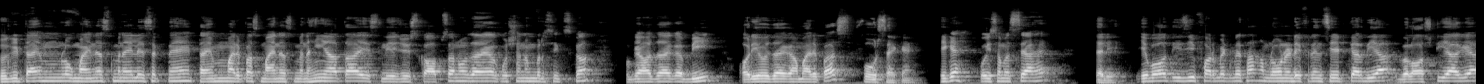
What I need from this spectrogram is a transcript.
क्योंकि तो टाइम हम लोग माइनस में नहीं ले सकते हैं टाइम हमारे पास माइनस में नहीं आता है इसलिए जो इसका ऑप्शन हो जाएगा क्वेश्चन नंबर सिक्स का तो क्या हो जाएगा बी और ये हो जाएगा हमारे पास फोर सेकेंड ठीक है? कोई समस्या है? चलिए, ये बहुत ईजी फॉर्मेट में था, हम लोगों ने डिफ्रेंशिएट कर दिया वेलोसिटी आ गया,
